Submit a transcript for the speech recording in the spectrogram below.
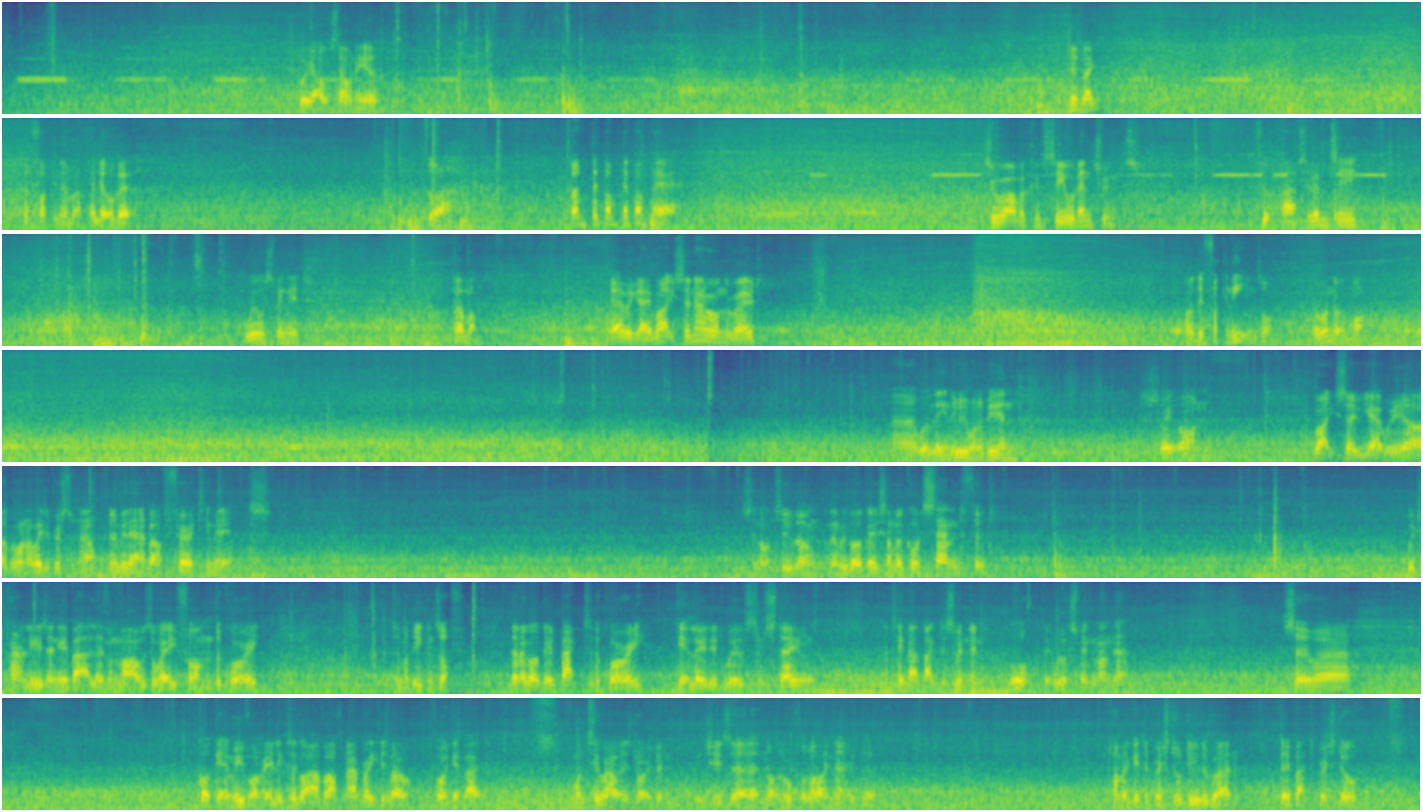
Way out down here. Cheers, mate. So fucking them up a little bit. Ugh. Bumpy, bumpy, bumpy. It's a rather concealed entrance. Footpaths are empty. Wheel spinach. Come on. There we go. Right, so now we're on the road. Oh, the fucking eating's on. No wonder I'm. Uh, what lane do we want to be in? Straight on. Right, so yeah, we are we're on our way to Bristol now. Going to be there in about 30 minutes. So not too long. And then we've got to go somewhere called Sandford. which apparently is only about 11 miles away from the quarry. Turn my beacons off. Then I've got to go back to the quarry, get loaded with some stone, and take that back to Swindon. Oh, bit of wheel spin around there. So, uh, got to get a move on really, because I've got to have half an hour break as well before I get back. I'm on two hours driving, which is uh, not an awful lot, I know, but time I get to Bristol, do the run, go back to Bristol,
